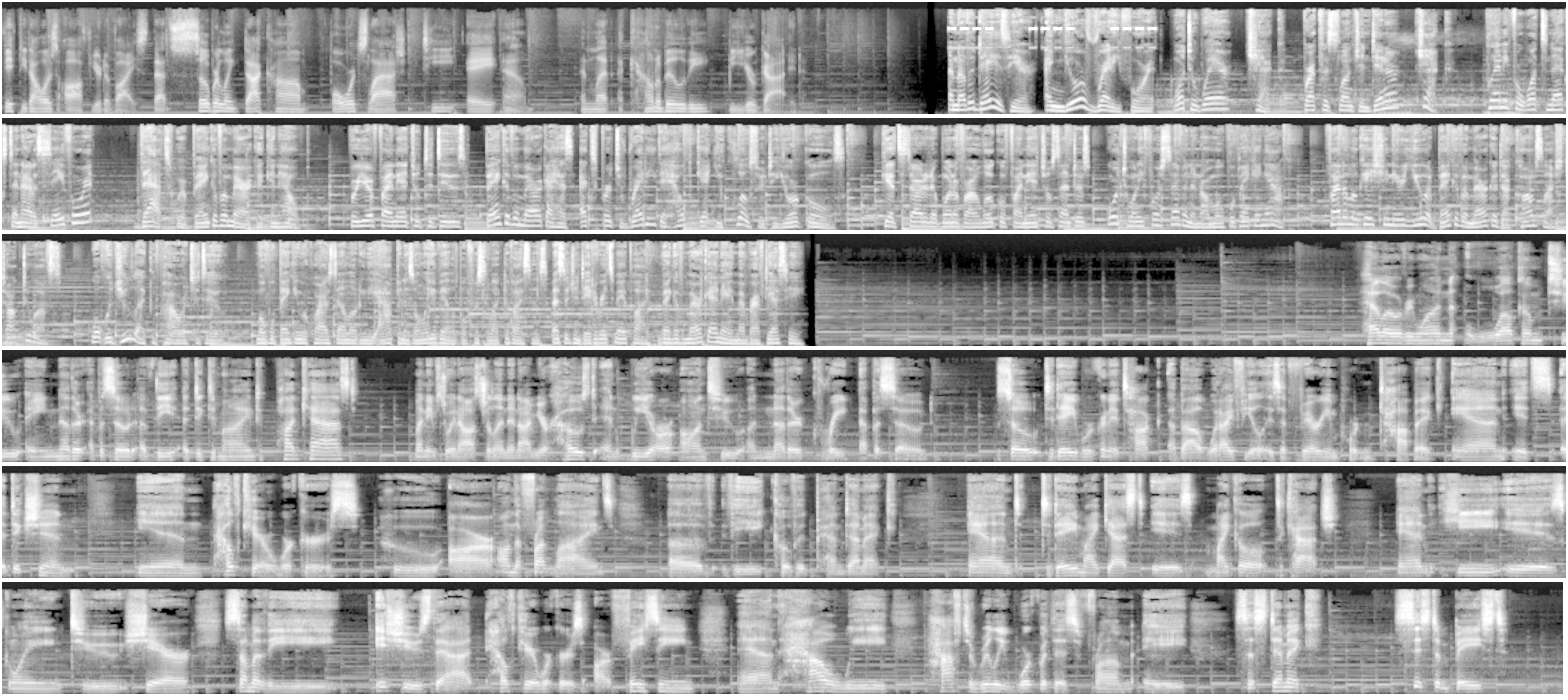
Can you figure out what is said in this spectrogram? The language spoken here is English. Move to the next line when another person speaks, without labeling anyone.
$50 off your device. That's soberlink.com forward slash TAM. And let accountability be your guide.
Another day is here and you're ready for it. What to wear? Check. Breakfast, lunch, and dinner? Check. Planning for what's next and how to save for it? That's where Bank of America can help. For your financial to-dos, Bank of America has experts ready to help get you closer to your goals. Get started at one of our local financial centers or 24-7 in our mobile banking app. Find a location near you at bankofamerica.com slash talk to us. What would you like the power to do? Mobile banking requires downloading the app and is only available for select devices. Message and data rates may apply. Bank of America and a member FDIC.
Hello, everyone. Welcome to another episode of the Addicted Mind podcast. My name is Duane Osterlind, and I'm your host, and we are on to another great episode. So, today we're going to talk about what I feel is a very important topic, and it's addiction in healthcare workers who are on the front lines of the COVID pandemic. And today, my guest is Michael Tkach, and he is going to share some of the issues that healthcare workers are facing and how we have to really work with this from a systemic, system based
